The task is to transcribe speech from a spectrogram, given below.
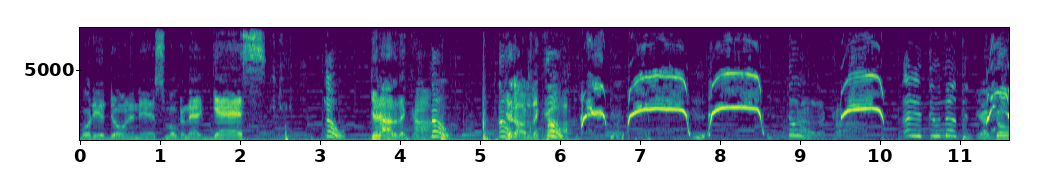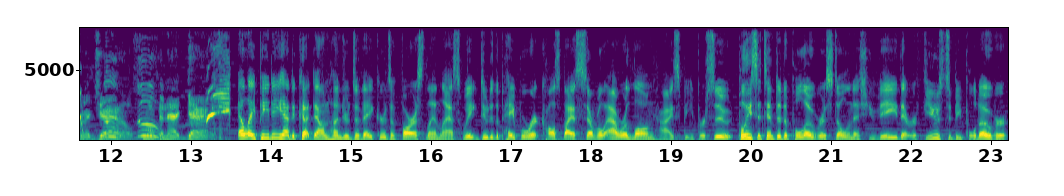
What are you doing in there? Smoking that gas? No. Get out of the car. No. no. Get out of the car. No. Get out of the car. I didn't do nothing. You're going to jail No. smoking that gas. LAPD had to cut down hundreds of acres of forest land last week due to the paperwork caused by a several hour long high speed pursuit. Police attempted to pull over a stolen SUV that refused to be pulled over.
